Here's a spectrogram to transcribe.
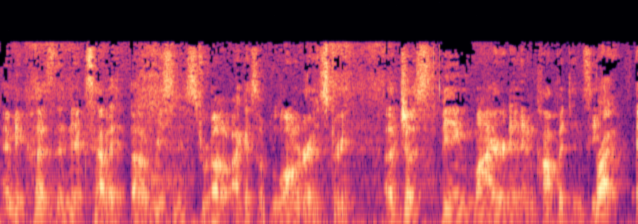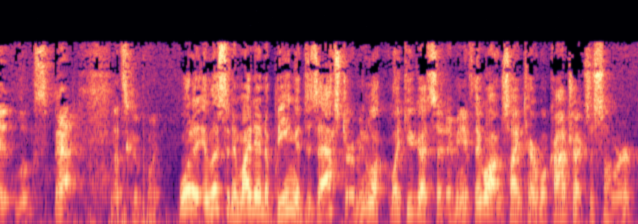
and because the Knicks have a, a recent history, oh, I guess a longer history of just being mired in incompetency, Right. It looks bad. That's a good point. Well, listen, it might end up being a disaster. I mean, look, like you guys said, I mean, if they go out and sign terrible contracts this summer,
